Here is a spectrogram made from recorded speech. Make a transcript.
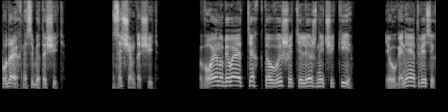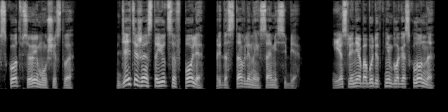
Куда их на себе тащить?» «Зачем тащить? Воин убивает тех, кто выше тележной чеки, и угоняет весь их скот, все имущество. Дети же остаются в поле, предоставленные сами себе. Если небо будет к ним благосклонно,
